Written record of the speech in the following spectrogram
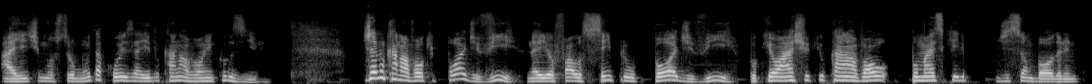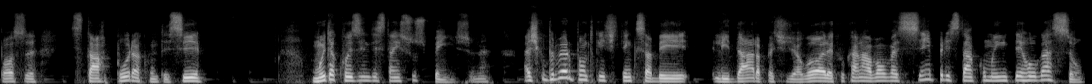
a gente mostrou muita coisa aí do carnaval, inclusive. Já no carnaval que pode vir, né? E eu falo sempre o pode vir, porque eu acho que o carnaval, por mais que ele de São Baldwin possa estar por acontecer, muita coisa ainda está em suspenso, né? Acho que o primeiro ponto que a gente tem que saber lidar a partir de agora é que o carnaval vai sempre estar com uma interrogação.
